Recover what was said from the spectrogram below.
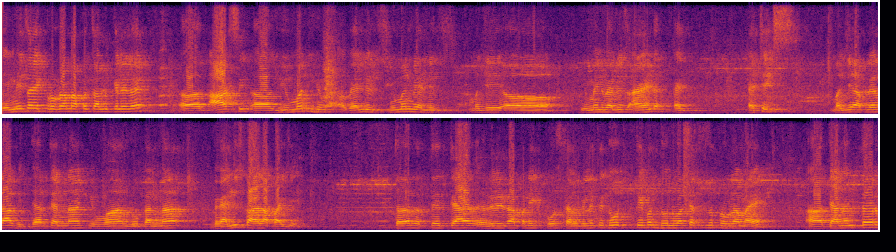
M एचा एक प्रोग्राम आपण चालू केलेला आहे. Arts in human hu values human values म्हणजे ह्युमन व्हॅल्यूज अँड एथिक्स म्हणजे आपल्याला विद्यार्थ्यांना किंवा लोकांना व्हॅल्यूज कळायला पाहिजे. तर ते त्या रिलेटेड आपण एक कोर्स चालू केले ते दोन ते पण दोन वर्षाचा प्रोग्राम आहे. त्यानंतर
